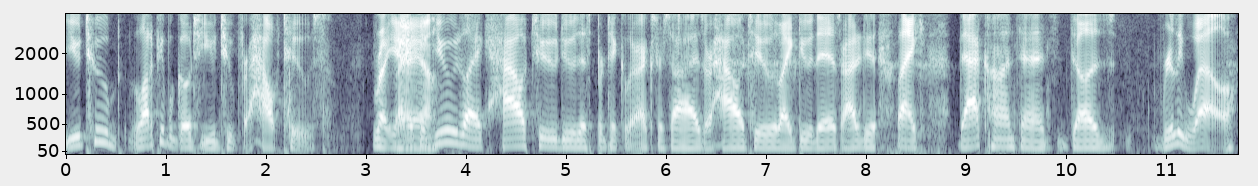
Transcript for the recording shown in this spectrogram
YouTube. A lot of people go to YouTube for how tos. Right? Yeah. right? yeah, So if you like how to do this particular exercise or how to like do this or how to do like that content does really well.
